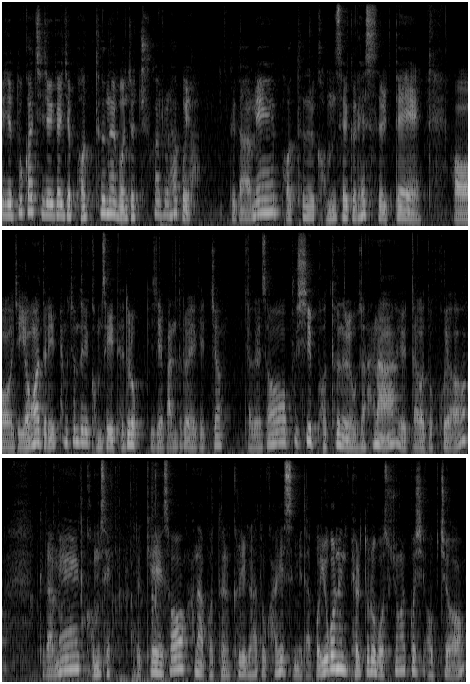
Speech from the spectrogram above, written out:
이제 똑같이 저희가 이제 버튼을 먼저 추가를 하고요 그 다음에 버튼을 검색을 했을 때 어, 이제 영화들이 평점들이 검색이 되도록 이제 만들어야겠죠? 자 그래서 push button을 우선 하나 여기다가 놓고요. 그 다음에 검색 이렇게 해서 하나 버튼을 클릭을 하도록 하겠습니다. 뭐 요거는 별도로 뭐 수정할 것이 없죠?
